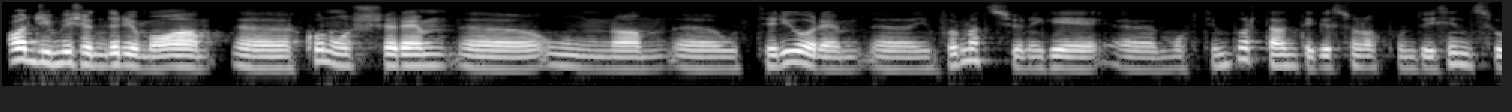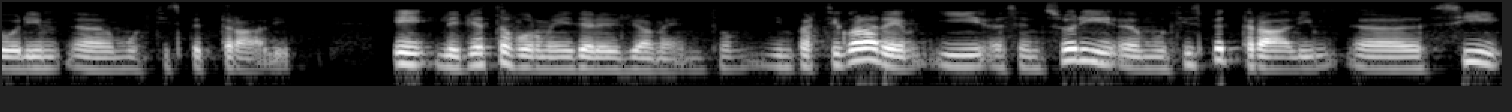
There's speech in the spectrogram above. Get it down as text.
oggi invece andremo a eh, conoscere eh, una eh, eh, informazione che è molto importante, che sono appunto i sensori eh, multispettrali e le piattaforme di telerilevamento. In particolare i sensori eh, multispettrali si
